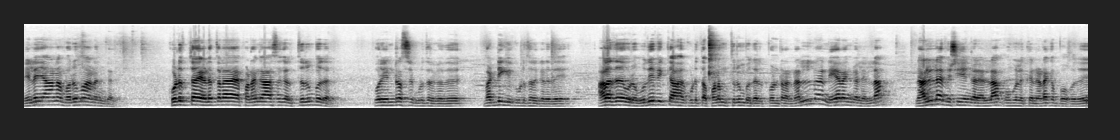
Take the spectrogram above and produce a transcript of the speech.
நிலையான வருமானங்கள் கொடுத்த இடத்துல பணங்காசுகள் திரும்புதல் ஒரு இன்ட்ரெஸ்ட் கொடுத்துருக்கிறது வட்டிக்கு கொடுத்துருக்கிறது அல்லது ஒரு உதவிக்காக கொடுத்த பணம் திரும்புதல் போன்ற நல்ல நேரங்கள் எல்லாம் நல்ல விஷயங்கள் எல்லாம் உங்களுக்கு நடக்க போகுது.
